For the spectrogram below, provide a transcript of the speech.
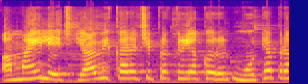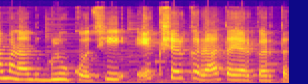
अमायलेज या विकाराची प्रक्रिया करून मोठ्या प्रमाणात ग्लुकोज ही एक शर्करा तयार करतात.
